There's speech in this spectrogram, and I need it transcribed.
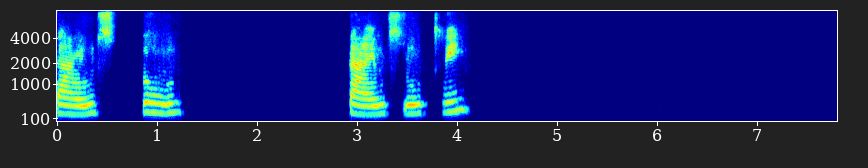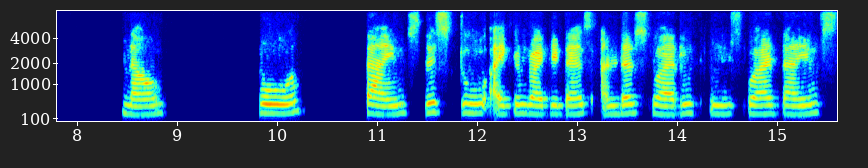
times 2 times root 3. Now 4 times this 2, I can write it as under square root 2 square times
